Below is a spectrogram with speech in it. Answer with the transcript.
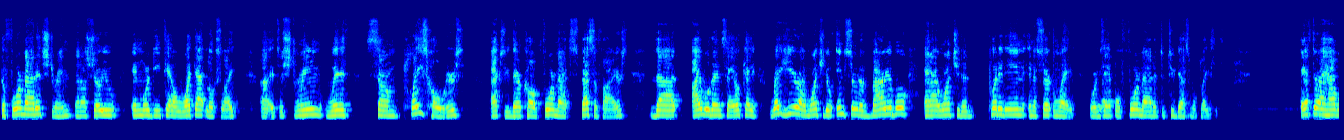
the formatted string, and I'll show you in more detail what that looks like. Uh, it's a string with some placeholders. Actually, they're called format specifiers that I will then say, okay, right here, I want you to insert a variable and I want you to put it in in a certain way for example, formatted to two decimal places. After I have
